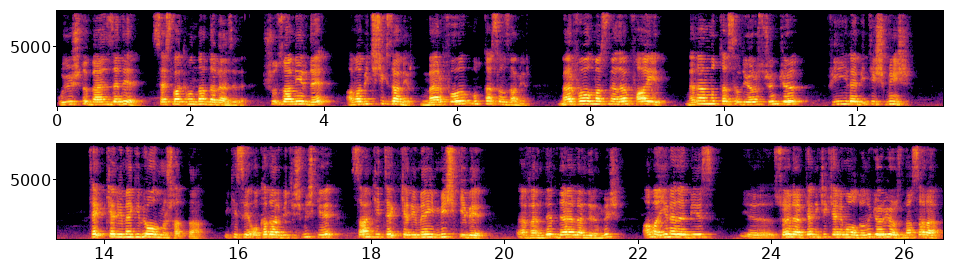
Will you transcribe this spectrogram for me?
Uyuştu, benzedi. Ses bakımından da benzedi. Şu zamirdi ama bitişik zamir. Merfu, muttasıl zamir. Merfu olması neden? Fail. Neden muttasıl diyoruz? Çünkü fiile bitişmiş. Tek kelime gibi olmuş hatta. İkisi o kadar bitişmiş ki sanki tek kelimeymiş gibi efendim değerlendirilmiş. Ama yine de biz e, söylerken iki kelime olduğunu görüyoruz. Nasara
